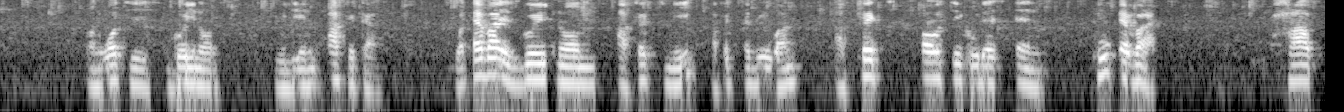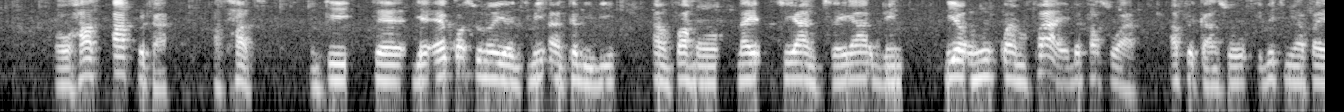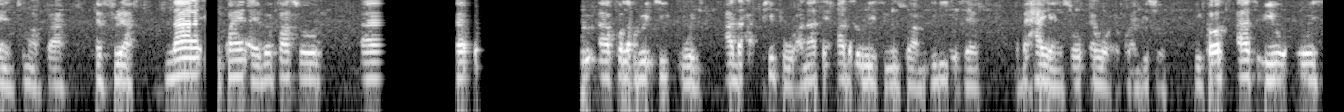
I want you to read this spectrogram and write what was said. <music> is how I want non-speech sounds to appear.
on what is going on within Africa. Whatever is going on affects me, affects everyone, affects all stakeholders and whoever have or has Africa at heart. Nti sɛ deɛ ɛrekɔ so no yɛntumi anka biribi amfa ho na yɛnhu kwan. Pa a yɛbɛfa so a Africa nso yɛbɛtumi afa yɛn ntoma pa afira. Na kwan a yɛbɛfa so collaborate with other people and anaasɛ other ways nso a megye di yɛ sɛ ɛbɛha yɛn so wɔ ɛkwan bi so. Because as we always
